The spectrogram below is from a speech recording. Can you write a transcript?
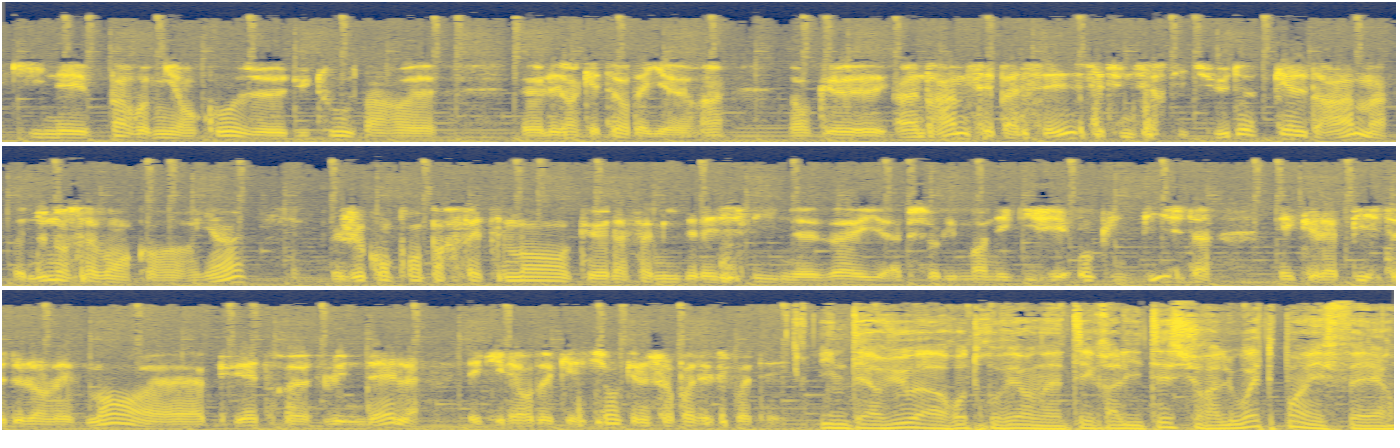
qui n'est pas remis en cause euh, du tout par euh, euh, les enquêteurs d'ailleurs. hein. Donc un drame s'est passé, c'est une certitude. Quel drame? Nous n'en savons encore rien. Je comprends parfaitement que la famille de Leslie ne veuille absolument négliger aucune piste et que la piste de l'enlèvement euh, a pu être l'une d'elles et qu'il est hors de question qu'elle ne soit pas exploitée. Interview à retrouver en intégralité sur alouette.fr.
